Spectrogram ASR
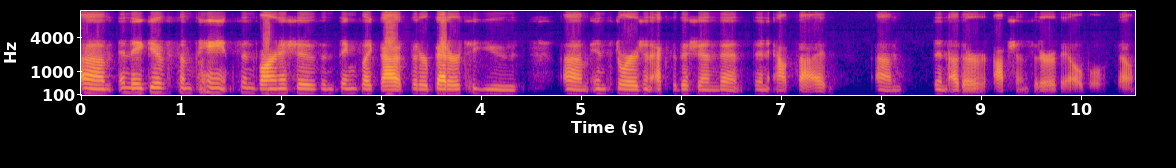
Um, and they give some paints and varnishes and things like that that are better to use um, in storage and exhibition than, than outside, um, than other options that are available. So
